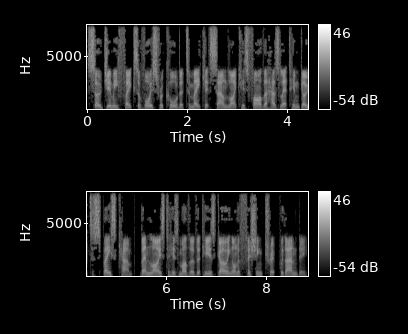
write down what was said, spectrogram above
So Jimmy fakes a voice recorder to make it sound like his father has let him go to space camp, then lies to his mother that he is going on a fishing trip with Andy.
